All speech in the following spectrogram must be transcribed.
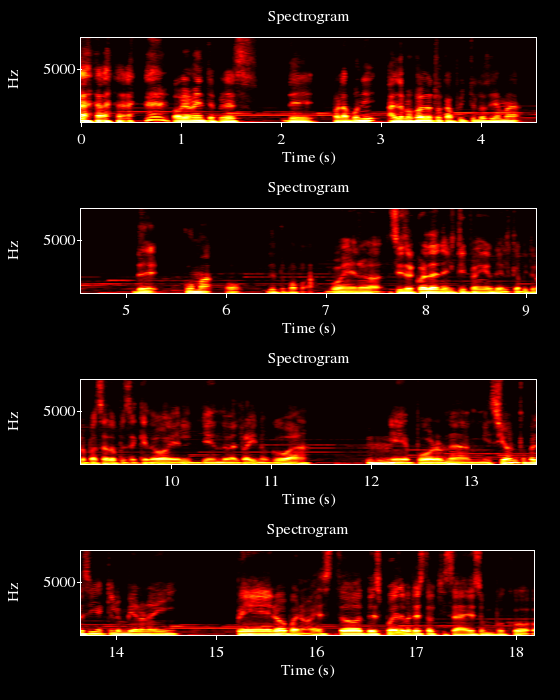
Obviamente, pero es de para Bonnie. A lo mejor el otro capítulo se llama de Kuma o de tu papá. Bueno, si se acuerdan el cliffhanger del capítulo pasado, pues se quedó él yendo al reino Goa eh, por una misión que parecía que lo enviaron ahí. Pero bueno, esto, después de ver esto, quizá es un poco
